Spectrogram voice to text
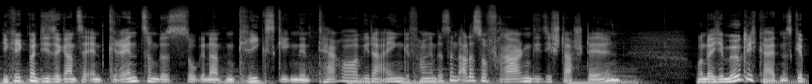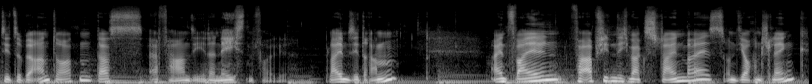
Wie kriegt man diese ganze Entgrenzung des sogenannten Kriegs gegen den Terror wieder eingefangen? Das sind alles so Fragen, die sich da stellen. Und welche Möglichkeiten es gibt, sie zu beantworten, das erfahren Sie in der nächsten Folge. Bleiben Sie dran. Einstweilen verabschieden sich Max Steinbeiß und Jochen Schlenk,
